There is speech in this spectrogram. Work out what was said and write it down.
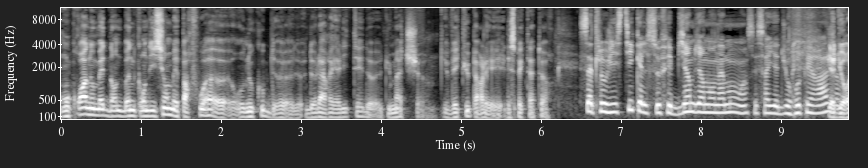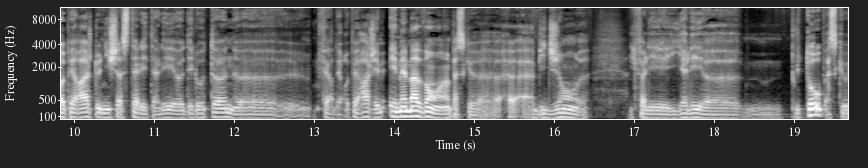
on croit nous mettre dans de bonnes conditions, mais parfois euh, on nous coupe de, la réalité du match euh, vécu par les, spectateurs. Cette logistique, elle se fait bien bien en amont, hein, c'est ça Il y a du repérage Il y a du repérage. Denis Chastel est allé dès l'automne faire des repérages, et, même avant, hein, parce que à Abidjan il fallait y aller euh, plus tôt parce que,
